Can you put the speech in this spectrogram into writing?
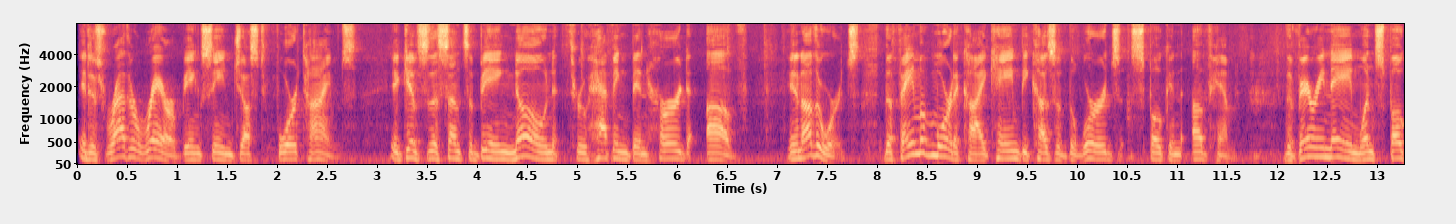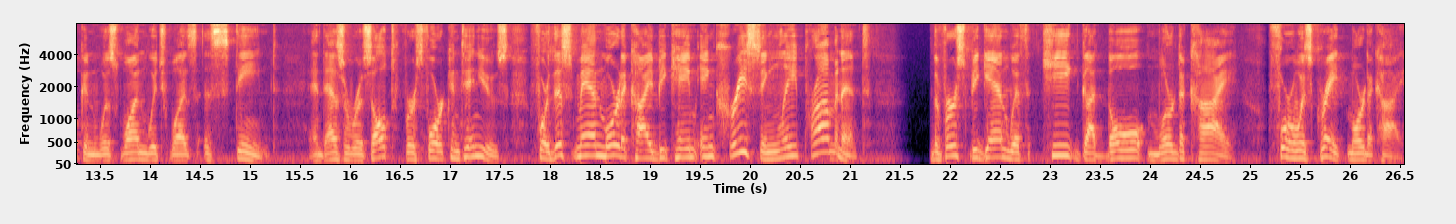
It is rather rare, being seen just four times. It gives the sense of being known through having been heard of. In other words, the fame of Mordecai came because of the words spoken of him. The very name, when spoken, was one which was esteemed. And as a result, verse 4 continues For this man Mordecai became increasingly prominent. The verse began with Ki Gadol Mordecai, for was great Mordecai.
